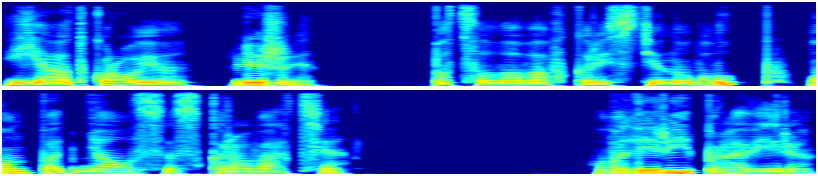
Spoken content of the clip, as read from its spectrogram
«Я открою, лежи». Поцеловав Кристину в лоб, он поднялся с кровати. «Валерий проверю»,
